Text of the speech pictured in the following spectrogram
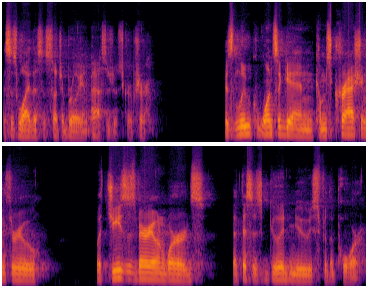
This is why this is such a brilliant passage of Scripture. Because Luke once again comes crashing through with Jesus' very own words that this is good news for the poor.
